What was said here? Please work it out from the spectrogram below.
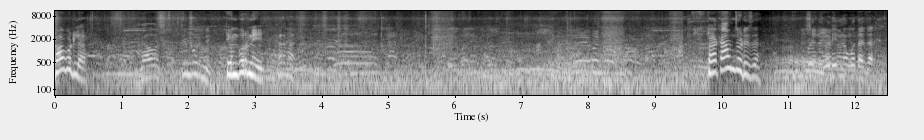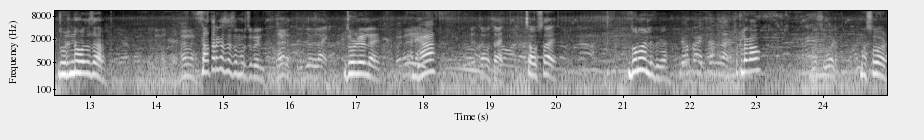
गाव कुठलं? टिंबुर्णी. काय काम जोडीचं? जोडी नव्वद हजार. दातार कसं आहे समोरचं बैल? जोडलेलं आहे. आणि हा? चौसा आहे. दोन आले का? कुठलं गाव? मसवड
